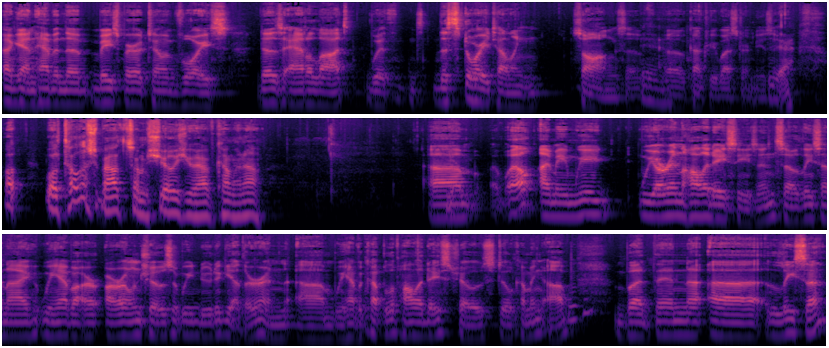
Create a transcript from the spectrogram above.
again having the bass baritone voice does add a lot with the storytelling songs of, of country western music. Yeah. Well, well, tell us about some shows you have coming up. Um, well, I mean we we are in the holiday season, so Lisa and I we have our, our own shows that we do together, and um, we have a couple of holiday shows still coming up. But then uh, Lisa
